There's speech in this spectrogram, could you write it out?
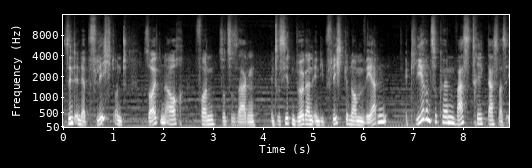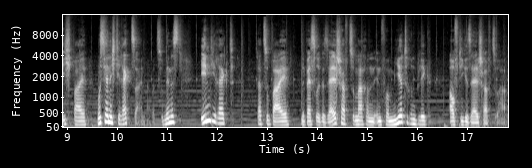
sind in der Pflicht und sollten auch von sozusagen interessierten Bürgern in die Pflicht genommen werden, erklären zu können, was trägt das, was ich bei, muss ja nicht direkt sein, aber zumindest indirekt dazu bei, eine bessere Gesellschaft zu machen, einen informierteren Blick auf die Gesellschaft zu haben.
